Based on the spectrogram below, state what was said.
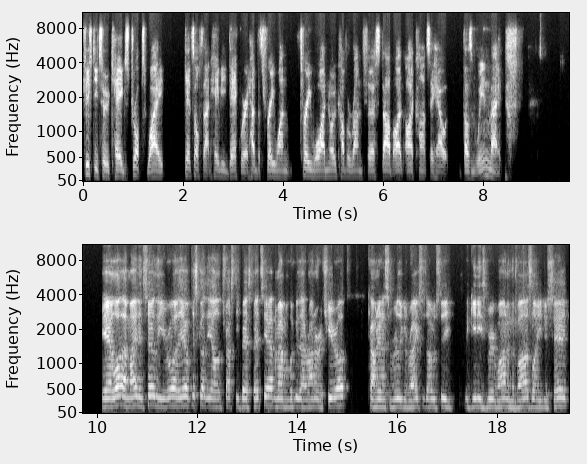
52 kegs, drops weight, gets off that heavy deck where it had the three one three wide no cover run first up. I, I can't see how it doesn't win, mate. Yeah, I like that, mate. And certainly you're right. Yeah, I've just got the old trusty best bets out. I'm having a look at that runner, a cheer up, coming in at some really good races. Obviously, the Guineas Group One and the bars, like you just said.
